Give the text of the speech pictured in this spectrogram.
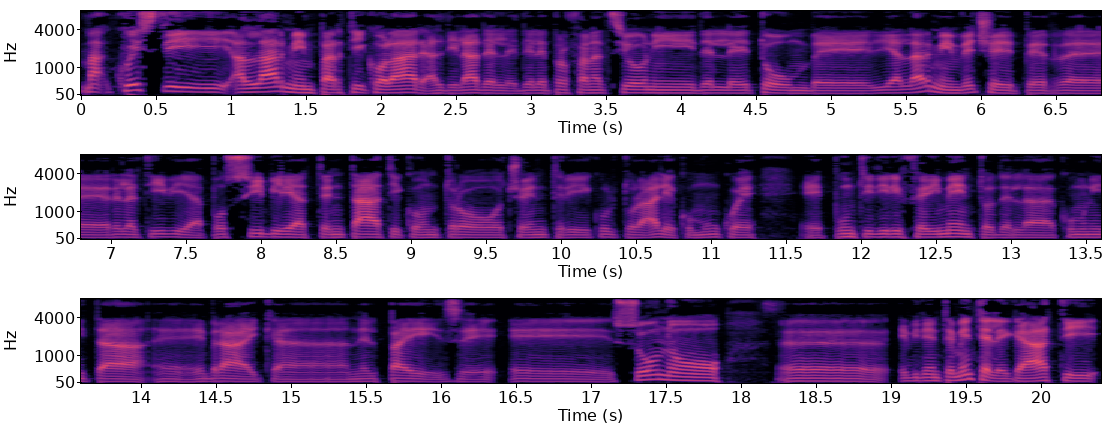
Ma questi allarmi in particolare, al di là delle, delle profanazioni delle tombe, gli allarmi invece per, eh, relativi a possibili attentati contro centri culturali e comunque eh, punti di riferimento della comunità eh, ebraica nel paese, eh, sono eh, evidentemente legati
